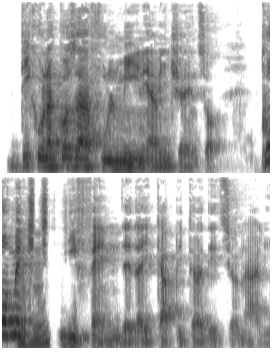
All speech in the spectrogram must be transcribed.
Dico una cosa fulminea, Vincenzo come uh-huh. ci si difende dai capi tradizionali?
